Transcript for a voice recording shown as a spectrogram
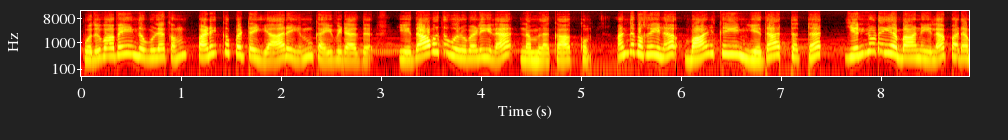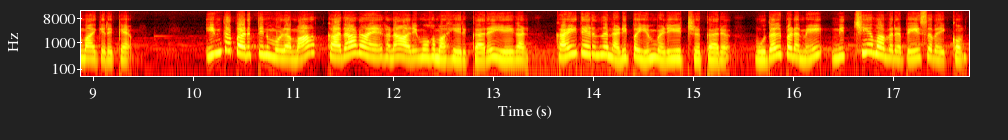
பொதுவாகவே இந்த உலகம் படைக்கப்பட்ட யாரையும் கைவிடாது. ஏதாவது ஒரு வழியில நம்மளை காக்கும். அந்த வகையில வாழ்க்கையின் யதார்த்தத்தை என்னுடைய பாணியில படமாகியிருக்கேன் இந்த படத்தின் மூலமா கதாநாயகனா அறிமுகமாகி இருக்காரு ஏகன் கைதெறிந்த நடிப்பையும் வெளியிட்டிருக்காரு. முதல் படமே நிச்சயம் அவரை பேச வைக்கும்.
